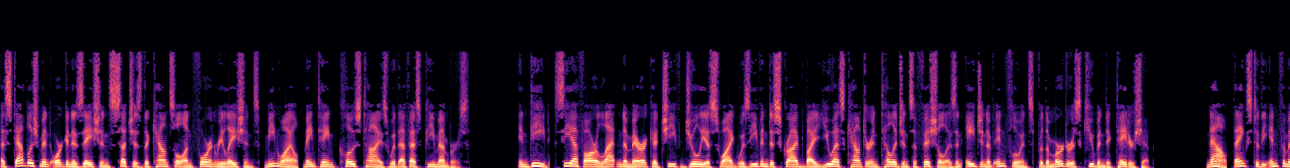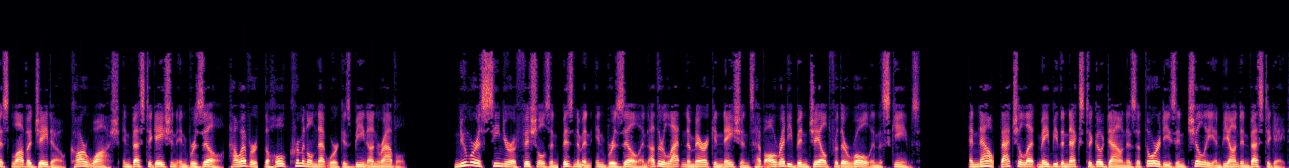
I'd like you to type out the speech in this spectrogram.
Establishment organizations such as the Council on Foreign Relations, meanwhile, maintained close ties with FSP members. Indeed, CFR Latin America chief Julia Sweig was even described by a U.S. counterintelligence official as an agent of influence for the murderous Cuban dictatorship. Now, thanks to the infamous Lava Jato car wash investigation in Brazil, however, the whole criminal network is being unraveled. Numerous senior officials and businessmen in Brazil and other Latin American nations have already been jailed for their role in the schemes. And now, Bachelet may be the next to go down as authorities in Chile and beyond investigate.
